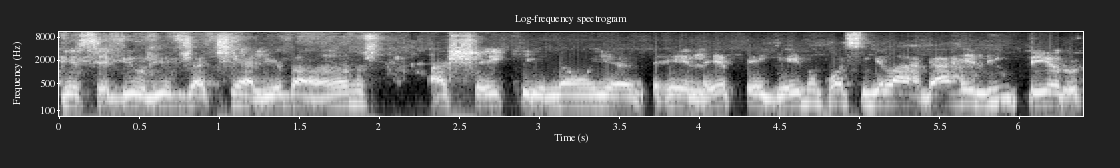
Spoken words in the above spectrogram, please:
recebi o livro, já tinha lido há anos, achei que não ia reler, peguei não consegui largar, reli inteiro.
